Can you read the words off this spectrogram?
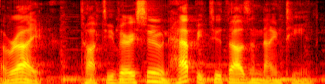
All right, talk to you very soon. Happy 2019.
